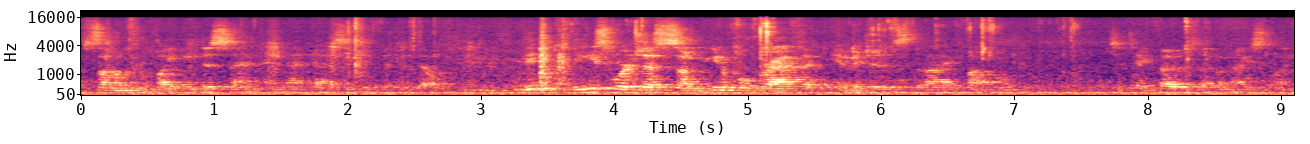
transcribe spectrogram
someone from Viking descent, and that guy seemed to fit the bill. Th- These were just some beautiful graphic images that I found to take photos of in Iceland.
